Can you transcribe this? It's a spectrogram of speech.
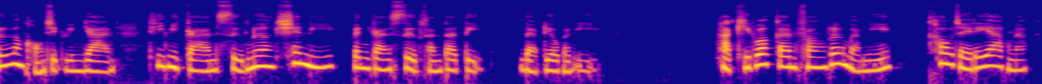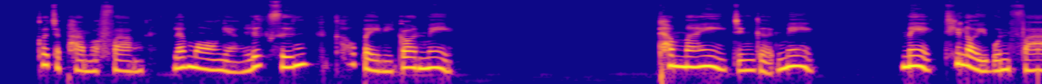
เรื่องของจิตวิญญาณที่มีการสืบเนื่องเช่นนี้เป็นการสืบสันตติแบบเดียวกันอีก หากคิดว่าการฟังเรื่องแบบนี้เข้าใจได้ยากนัก ก็จะพามาฟังและมองอย่างลึกซึ้งเข้าไปในก้อนเมฆทำไมจึงเกิดเมฆ เมฆที่ลอยอยู่บนฟ้า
